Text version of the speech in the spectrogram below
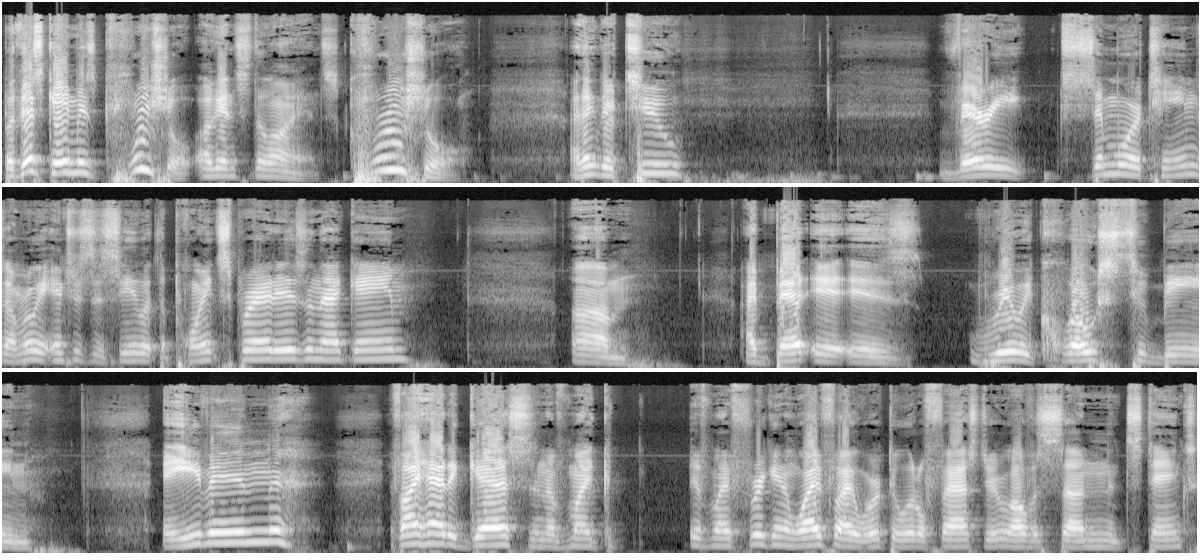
But this game is crucial against the Lions. Crucial. I think they're two very similar teams. I'm really interested to see what the point spread is in that game. Um, I bet it is really close to being even. If I had a guess, and if my if my freaking Wi-Fi worked a little faster, all of a sudden it stinks.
